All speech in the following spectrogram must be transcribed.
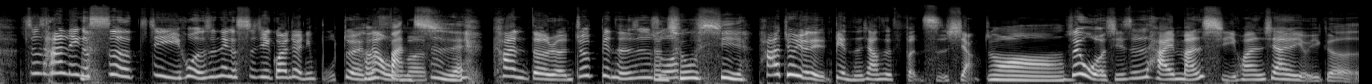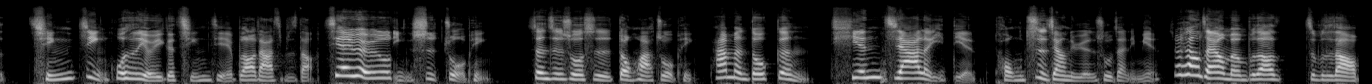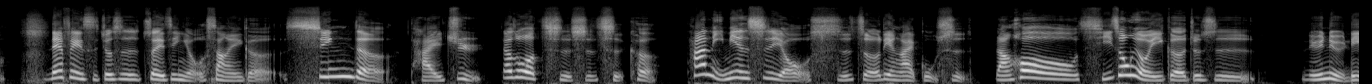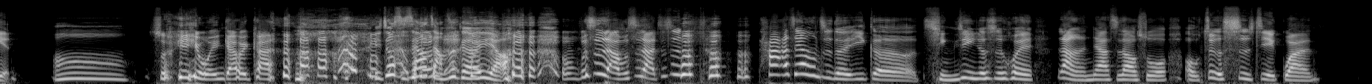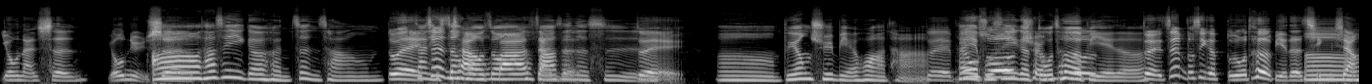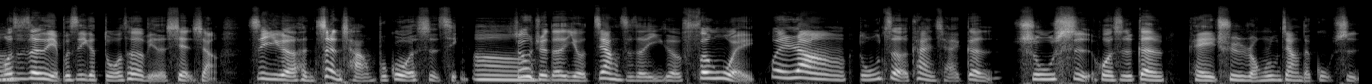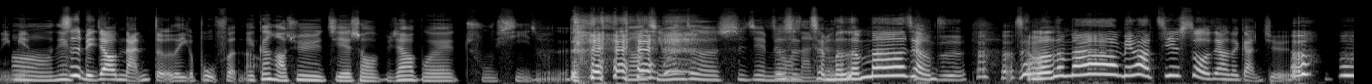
那个设计或者是那个世界观就已经不对，那很反我们智哎、看的人就变成是说，出戏他就有点变成像是粉丝像。哦。所以我其实还蛮喜欢现在有一个情境，或是有一个情节，不知道大家知不知道？现在越来越多影视作品，甚至说是动画作品，他们都更添加了一点同志这样的元素在里面。就像宅友们不知道知不知道，Netflix 就是最近有上一个新的台剧，叫做《此时此刻》，它里面是有十则恋爱故事，然后其中有一个就是女女恋，哦，所以我应该会看。你就只是要讲这个而已啊？我 不是啊，不是啊，就是他这样子的一个情境，就是会让人家知道说，哦，这个世界观有男生有女生，哦，它是一个很正常，对，正常发生的事。，对嗯，不用区别化它。对，它也不是一个多特别的。，对，这不是一个多特别的倾向，嗯或是这也不是一个多特别的现象，是一个很正常不过的事情。嗯，所以我觉得有这样子的一个氛围，会让读者看起来更舒适，或者是更可以去融入这样的故事里面，嗯，是比较难得的一个部分啊。也更好去接受，比较不会出戏什么的。对。然后，请问这个世界没 就是？怎么了吗？这样子，怎么了吗？没办法接受这样的感觉。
